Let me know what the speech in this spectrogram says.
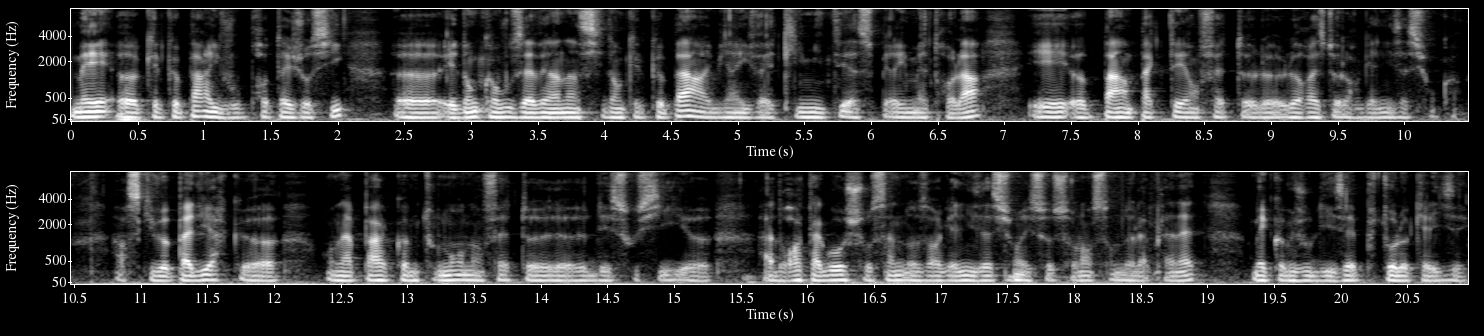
mais euh, quelque part, il vous protège aussi. Et donc, quand vous avez un incident quelque part, eh bien, il va être limité à ce périmètre-là et pas impacter en fait le, reste de l'organisation. Alors, ce qui ne veut pas dire que on n'a pas, comme tout le monde, en fait, euh, des soucis euh, à droite, à gauche au sein de nos organisations et ce sur l'ensemble de la planète, mais comme je vous le disais, plutôt localisés.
